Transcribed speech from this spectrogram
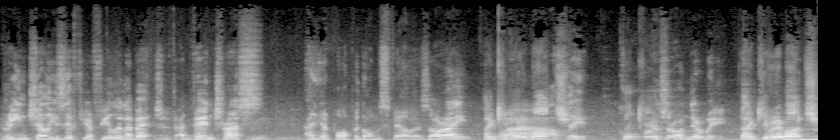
green chilies if you're feeling a bit adventurous, and your poppadoms, fellas. All right. Thank you very much. Lovely. Thank you. Are on their way. Thank you very much.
